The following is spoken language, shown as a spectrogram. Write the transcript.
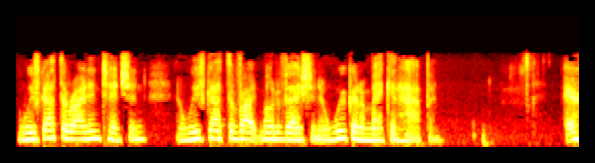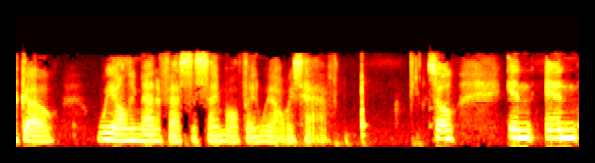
and we've got the right intention and we've got the right motivation and we're going to make it happen ergo we only manifest the same old thing we always have. So in, in,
